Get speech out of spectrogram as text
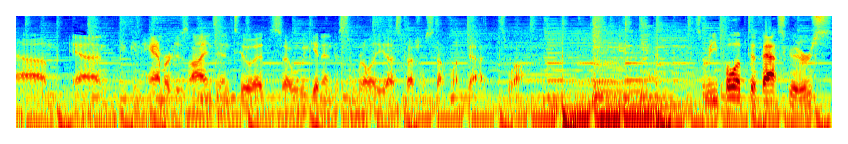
um, and you can hammer designs into it. So we get into some really uh, special stuff like that as well. So when you pull up to Phat Scooters,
